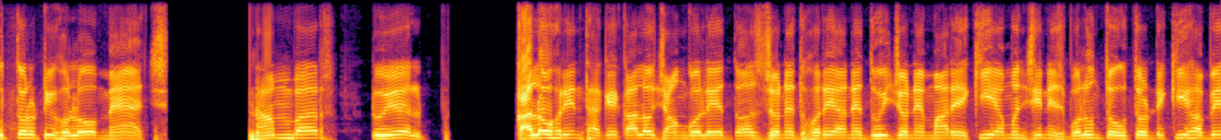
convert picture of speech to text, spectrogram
উত্তরটি হলো ম্যাচ নাম্বার টুয়েলভ। কালো হরিণ থাকে কালো জঙ্গলে, দশ জনে ধরে আনে, দুই জনে মারে। কি এমন জিনিস? বলুন তো উত্তরটি কি হবে?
